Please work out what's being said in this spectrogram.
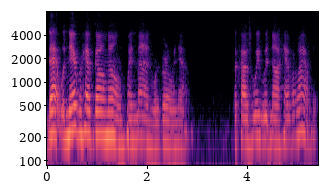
that would never have gone on when mine were growing up because we would not have allowed it.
